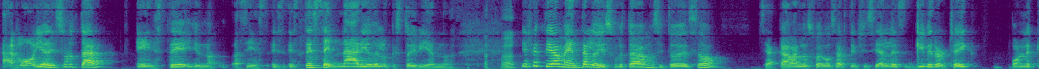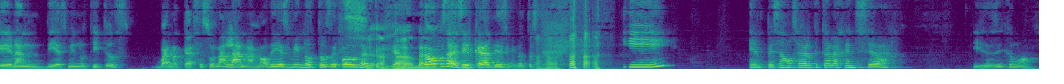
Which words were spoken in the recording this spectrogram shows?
ah, voy a disfrutar este, you así es, este escenario de lo que estoy viendo. Y efectivamente lo disfrutábamos y todo eso. Se acaban los fuegos artificiales, give it or take, ponle que eran 10 minutitos. Bueno, que haces una lana, ¿no? 10 minutos de fuegos artificiales, pero vamos a decir que eran 10 minutos. Y empezamos a ver que toda la gente se va. Y es así como,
